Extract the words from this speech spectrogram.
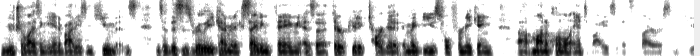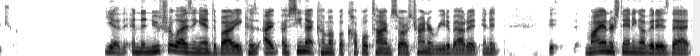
neutralizing antibodies in humans. And so this is really kind of an exciting thing as a therapeutic target. It might be useful for making uh, monoclonal antibodies against the virus in the future. Yeah, and the neutralizing antibody because I've I've seen that come up a couple times. So I was trying to read about it, and it, it my understanding of it is that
